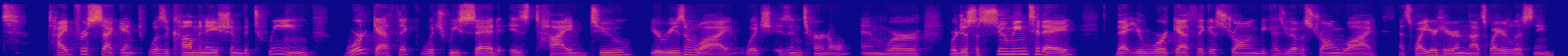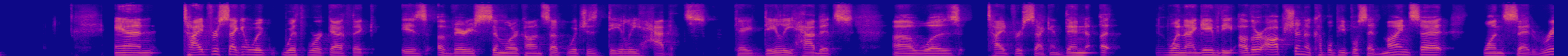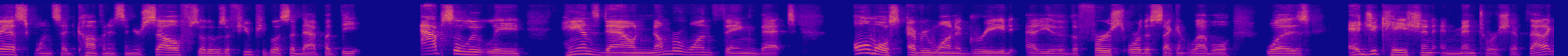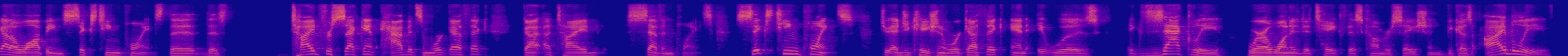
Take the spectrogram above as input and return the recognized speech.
Tied for second was a combination between work ethic, which we said is tied to your reason why, which is internal. And we're we're just assuming today that your work ethic is strong because you have a strong why. That's why you're here and that's why you're listening. And tied for second with, with work ethic is a very similar concept, which is daily habits. Okay. Daily habits uh, was tied for second. Then uh, when I gave the other option, a couple people said mindset. One said risk, one said confidence in yourself. So there was a few people that said that, but the absolutely hands down number one thing that almost everyone agreed at either the first or the second level was education and mentorship. That I got a whopping 16 points. The the tied for second habits and work ethic got a tied 7 points. 16 points to education and work ethic and it was exactly where I wanted to take this conversation because I believe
